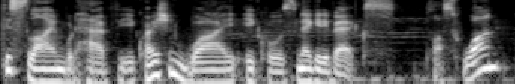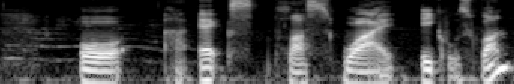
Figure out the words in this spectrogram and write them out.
this line would have the equation y equals negative x plus 1 or uh, x plus y equals 1.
